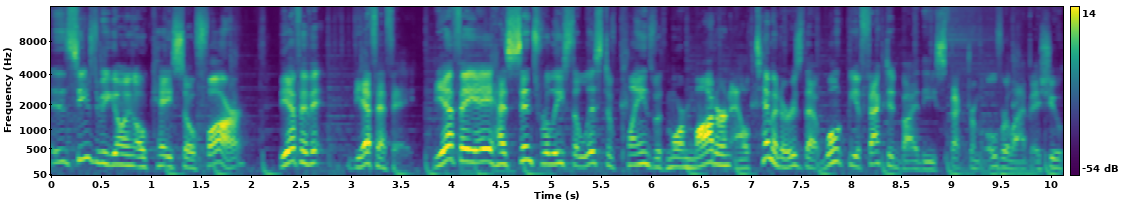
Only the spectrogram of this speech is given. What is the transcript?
it seems to be going okay so far. The FFA, the FFA, the FAA has since released a list of planes with more modern altimeters that won't be affected by the spectrum overlap issue.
